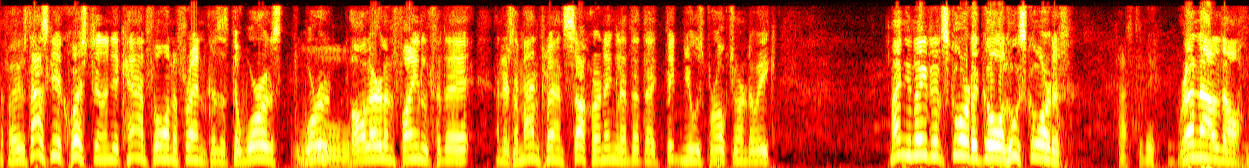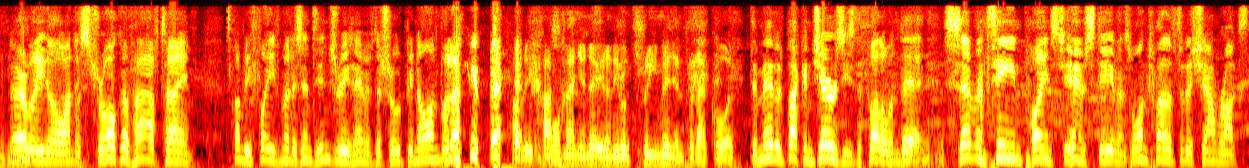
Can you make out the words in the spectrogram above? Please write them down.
If I was to ask you a question and you can't phone a friend because it's the world's world All Ireland final today, and there's a man playing soccer in England that that big news broke during the week. Man United scored a goal. Who scored it? Has to be. Ronaldo. Mm-hmm. There we go. On the stroke of half time. Probably five minutes into injury time if the truth be known, but anyway. Probably cost Man United only about three million for that goal. They made it back in jerseys the following day. 17 points, James Stephens. 112 to the Shamrocks.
